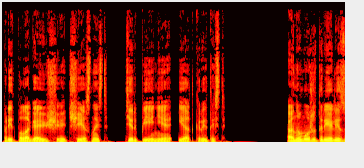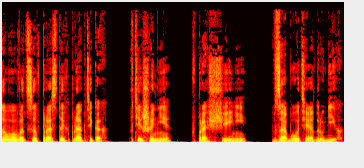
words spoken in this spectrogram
предполагающая честность, терпение и открытость. Оно может реализовываться в простых практиках, в тишине, в прощении, в заботе о других,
